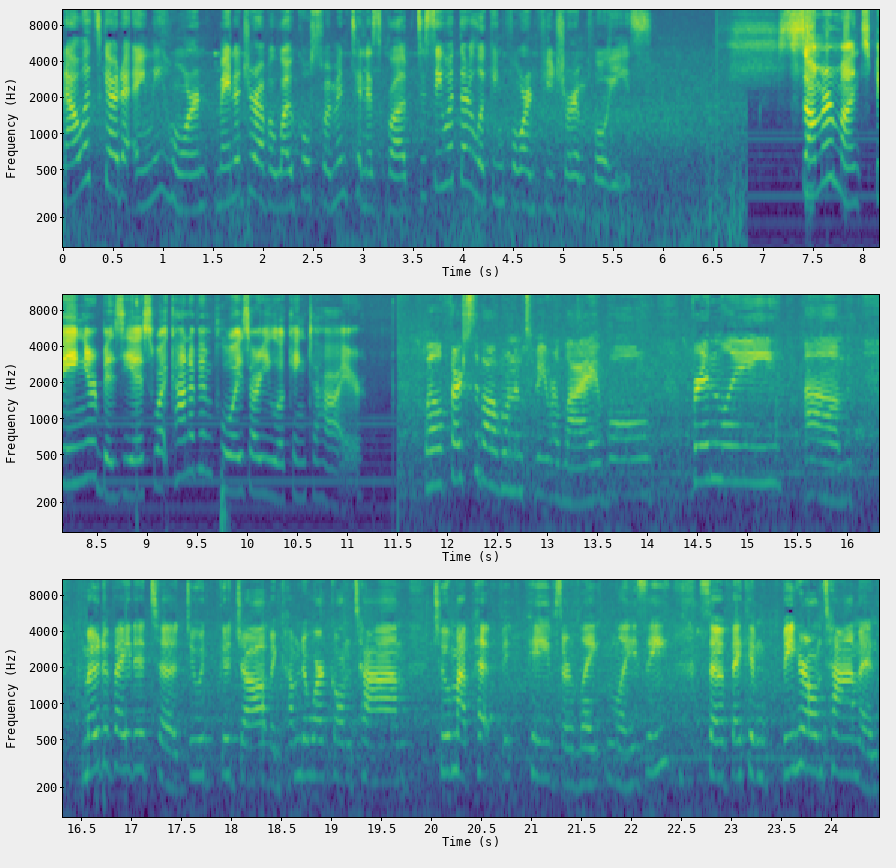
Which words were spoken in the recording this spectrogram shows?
Now let's go to Amy Horn, manager of a local swim and tennis club, to see what they're looking for in future employees. Summer months being your busiest, what kind of employees are you looking to hire? Well, first of all, I want them to be reliable, friendly, um, motivated to do a good job and come to work on time. Two of my pet peeves are late and lazy. So if they can be here on time and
